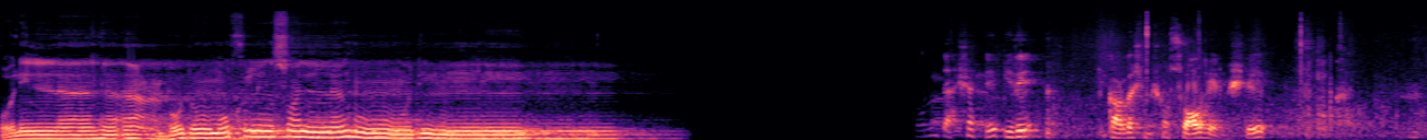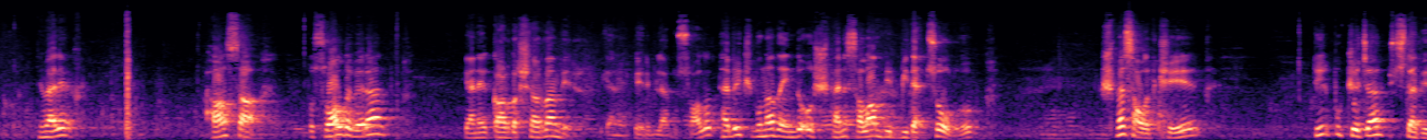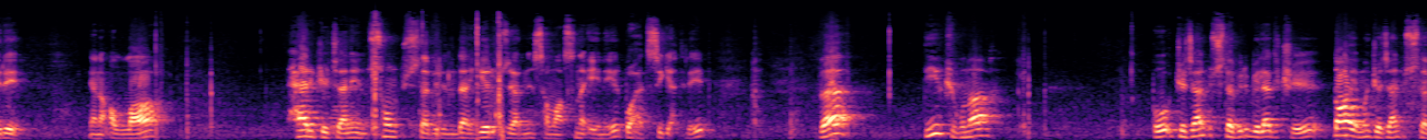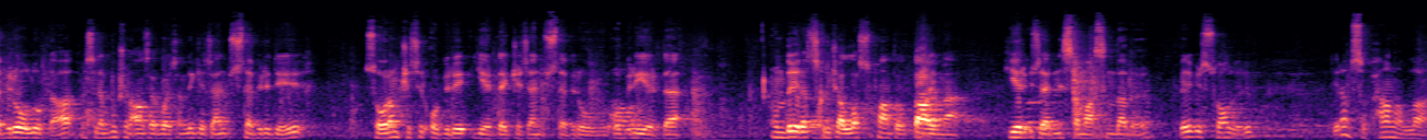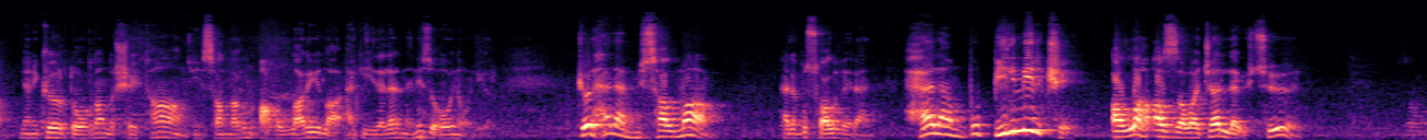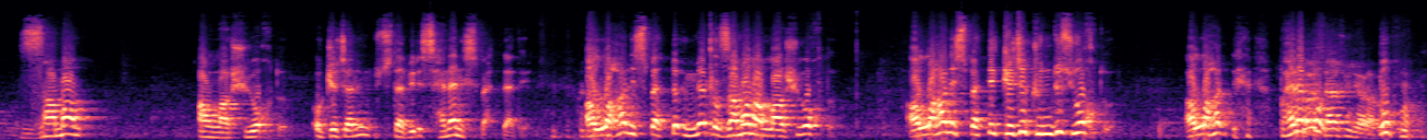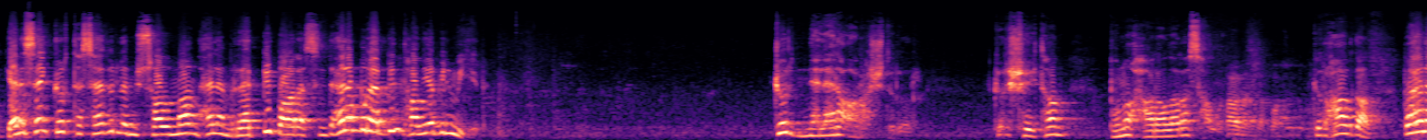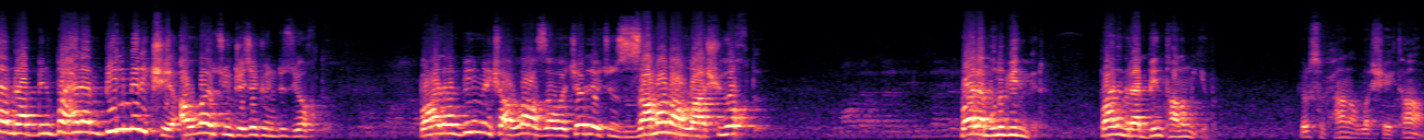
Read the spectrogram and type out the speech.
قل الله أعبد مخلصا له ديني Onun dəhşətdir. Biri qardaşmış o sual vermişdi. Deməli, hansısa bu sual da verən, yəni qardaşlardan verir. Yəni veriblər bu sualı. Təbii ki, buna da indi o şübhəni salan bir bidətçi olub. Şübhə salıb ki, deyir bu gecənin üçdə biri. Yəni Allah hər gecənin son üçdə birində yer üzərinin samasına eynir. Bu hədisi gətirib və deyir ki, buna Bu gecənin üçdə biri belədir ki, daima gecənin üçdə biri olur da. Məsələn, bu gün Azərbaycanda gecənin üçdə biridir. Sonra keçir o biri yerdə gecənin üçdə biri olur. O biri yerdə onda elə çıxır ki, Allah Subhanahu daima yer üzərinin səmasındadır. Belə bir sual verib deyirəm Subhanallah. Yəni gör doğrudan da şeytan insanların ağılları ilə, əqidələrlə necə oyun oynayır. Gör hələ müsəlman, hələ bu sualı verən, hələ bu bilmir ki, Allah Azza və Cəllə üçün zaman anlayışı yoxdur. O gecənin üçdə biri sənə nisbətdədir. Allaha nisbətdə ümumiyyətlə zaman anlayışı yoxdur. Allaha nisbətdə gecə gündüz yoxdur. Allaha hələ bu, bu yəni sən gör təsəvvürlə müsəlman hələm Rəbbi barəsində hələm bu Rəbbini tanıya bilməyib. Gör nələri araşdırır. Gör şeytan bunu haralara salır. Gör hardan? Bu hələm Rəbbin, bu hələm bilmir ki, Allah üçün gecə gündüz yoxdur. Bu hələm bilmir ki, Allah Azza və Cəllə üçün zaman anlayışı yoxdur. Bu hələm bunu bilmir. Bu hələm Rəbbini tanımayıb. Gör, subhanallah, şeytan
